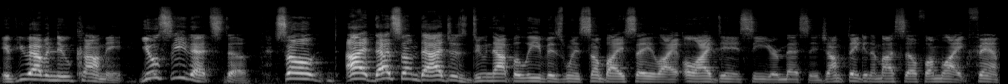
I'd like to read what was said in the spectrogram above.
if you have a new comment, you'll see that stuff. So I that's something that I just do not believe is when somebody say like, "Oh, I didn't see your message." I'm thinking to myself, I'm like, "Fam,"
